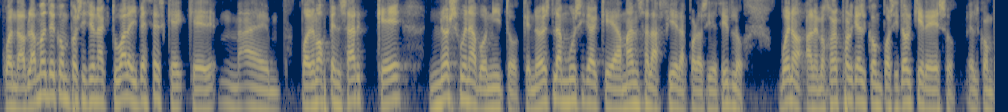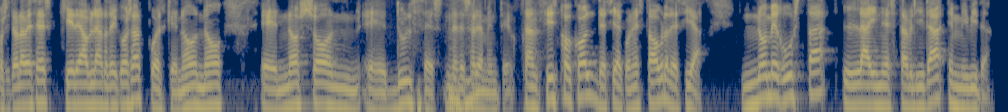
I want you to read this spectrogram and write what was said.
cuando hablamos de composición actual, hay veces que, eh, podemos pensar que no suena bonito, que no es la música que amansa la fiera, por así decirlo. Bueno, a lo mejor es porque el compositor quiere eso. El compositor a veces quiere hablar de cosas pues que no, no, eh, no son eh, dulces necesariamente. Francisco Coll decía con esta obra, decía, no me gusta la inestabilidad en mi vida.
